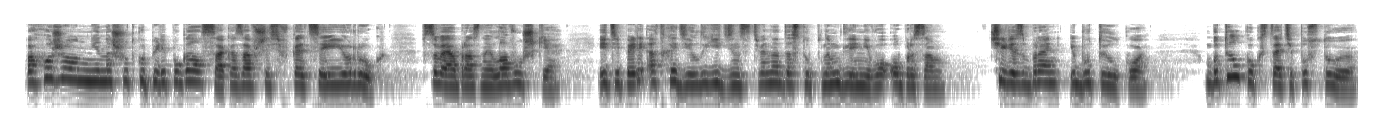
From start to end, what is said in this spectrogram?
Похоже, он не на шутку перепугался, оказавшись в кольце ее рук, в своеобразной ловушке, и теперь отходил единственно доступным для него образом – через брань и бутылку – Бутылку, кстати, пустую,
